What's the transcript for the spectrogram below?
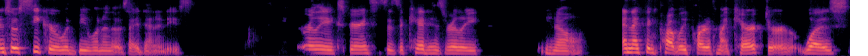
And so seeker would be one of those identities. Early experiences as a kid has really you know and i think probably part of my character was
